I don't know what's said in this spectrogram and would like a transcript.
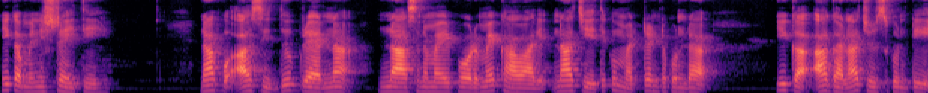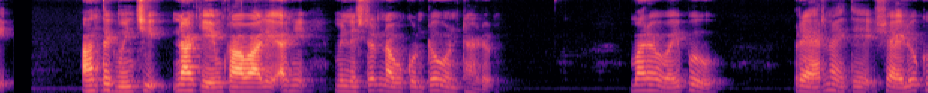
ఇక మినిస్టర్ అయితే నాకు ఆ సిద్ధు ప్రేరణ నాశనమైపోవడమే కావాలి. నా చేతికి మట్టి అంటకుండా ఇక ఆ ఘన చూసుకుంటే అంతకుమించి నాకేం కావాలి అని మినిస్టర్ నవ్వుకుంటూ ఉంటాడు. మరోవైపు ప్రేరణ అయితే శైలుకు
